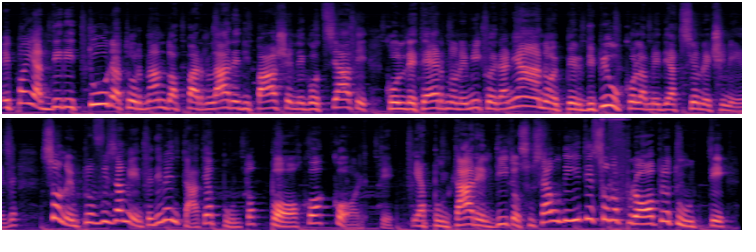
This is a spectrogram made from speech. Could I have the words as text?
e poi addirittura tornando a parlare di pace e negoziati con l'eterno nemico iraniano e per di più con la mediazione cinese, sono improvvisamente diventati appunto poco accorti. E a puntare il dito sui sauditi sono proprio tutti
